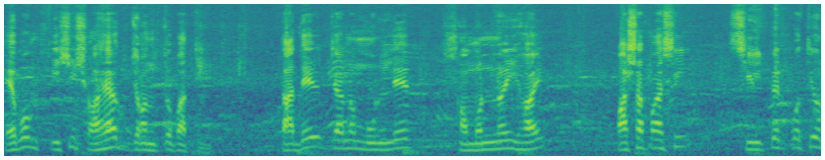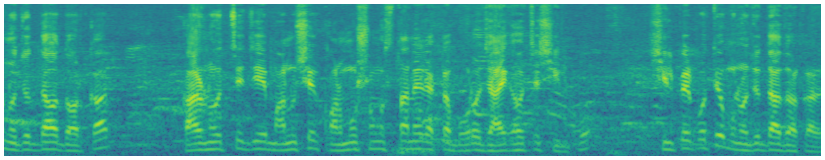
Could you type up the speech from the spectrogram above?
এবং কৃষি সহায়ক যন্ত্রপাতি। তাদের যেন মূল্যের সমন্বয় হয়। পাশাপাশি শিল্পের প্রতিও নজর দেওয়া দরকার। কারণ হচ্ছে যে মানুষের কর্মসংস্থানের একটা বড় জায়গা হচ্ছে শিল্প। শিল্পের প্রতিও নজর দেওয়া দরকার।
